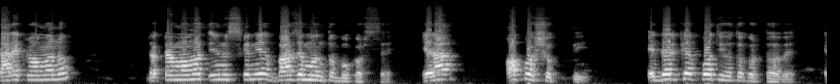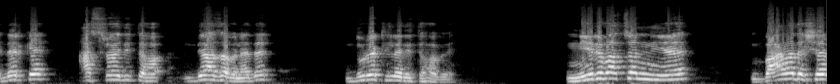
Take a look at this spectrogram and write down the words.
তারেক রহমানও ডক্টর মোহাম্মদ ইউনুসকে নিয়ে বাজে মন্তব্য করছে। এরা অপশক্তি। এদেরকে প্রতিহত করতে হবে। এদেরকে আশ্রয় দিতে দেওয়া যাবে না, এদের দূরে ঠেলে দিতে হবে। নির্বাচন নিয়ে বাংলাদেশের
